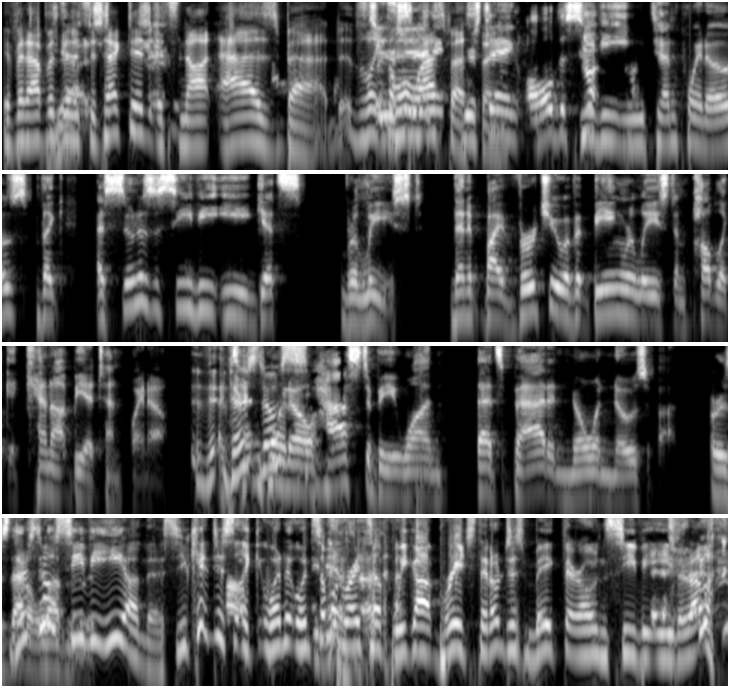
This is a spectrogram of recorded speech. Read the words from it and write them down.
If it happens and it's detected, it's not as bad. It's like So the you're whole saying, LastPass You're thing. saying all the CVE 10.0s, like as soon as a CVE gets released, then it, by virtue of it being released in public, it cannot be a 10.0. Th- A there's no 10.0 C- has to be one that's bad and no one knows about. Or is that There's no CVE on this. You can't just like when when someone writes up "we got breached," they don't just make their own CVE. They're not.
